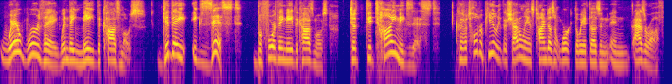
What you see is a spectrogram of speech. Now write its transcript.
where were they when they made the cosmos? Did they exist before they made the cosmos? Did, did time exist? Because we're told repeatedly the Shadowlands time doesn't work the way it does in, in Azeroth.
